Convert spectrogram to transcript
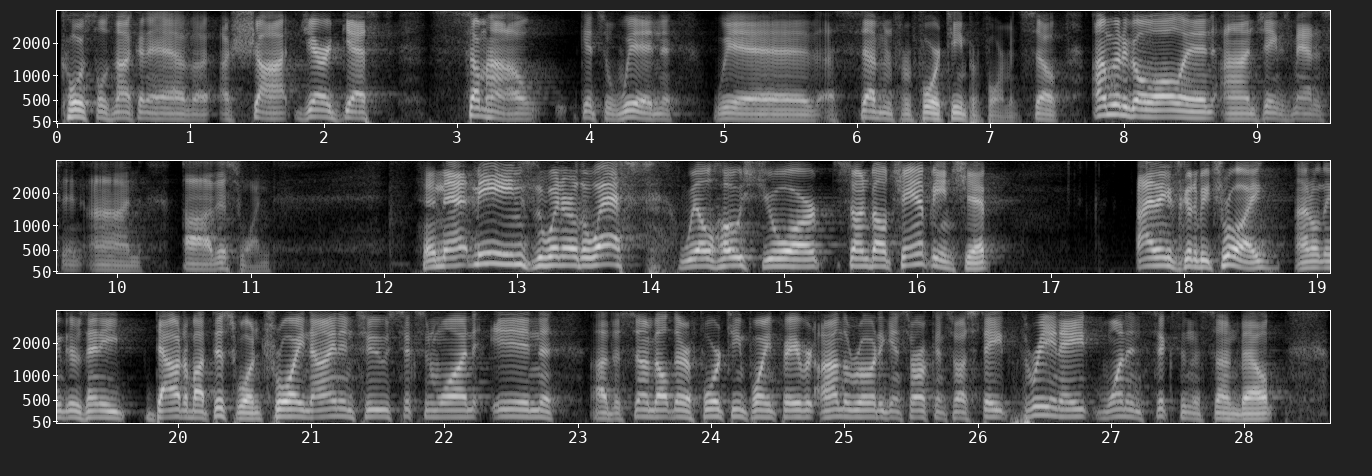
Coastal's not going to have a, a, shot. Jarrett Guest somehow gets a win with a 7 for 14 performance. So I'm going to go all in on James Madison on uh, this one. And that means the winner of the West will host your Sun Belt Championship. I think it's going to be Troy. I don't think there's any doubt about this one. Troy 9 and 2, 6 and 1 in uh, the Sun Belt. They're a 14 point favorite on the road against Arkansas State. 3 and 8, 1 and 6 in the Sun Belt.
